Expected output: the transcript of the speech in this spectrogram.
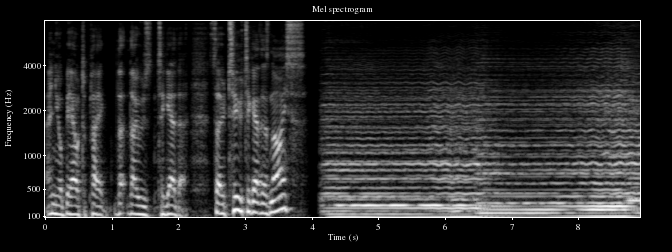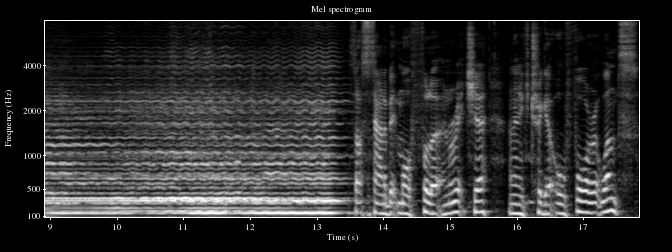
and you'll be able to play th those together. So two together is nice. Starts to sound a bit more fuller and richer. And then if you trigger all four at once,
